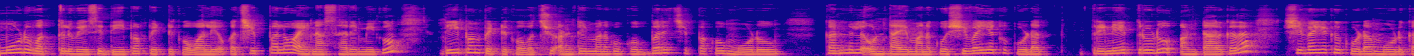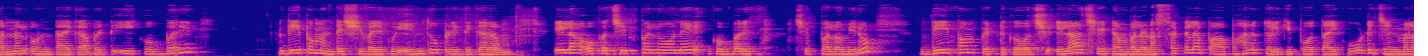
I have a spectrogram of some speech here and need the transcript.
మూడు వత్తులు వేసి దీపం పెట్టుకోవాలి. ఒక చిప్పలో అయినా సరే మీకు దీపం పెట్టుకోవచ్చు. అంటే మనకు కొబ్బరి చిప్పకు మూడు కన్నులు ఉంటాయి. మనకు శివయ్యకు కూడా త్రినేత్రుడు అంటారు కదా. శివయ్యకు కూడా మూడు కన్నులు ఉంటాయి కాబట్టి ఈ కొబ్బరి దీపం అంటే శివయ్యకు ఎంతో ప్రీతికరం. ఇలా ఒక చిప్పలోనే కొబ్బరి చిప్పలో మీరు దీపం పెట్టుకోవచ్చు. ఇలా చేయటం వలన సకల పాపాలు తొలగిపోతాయి. కోటి జన్మల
